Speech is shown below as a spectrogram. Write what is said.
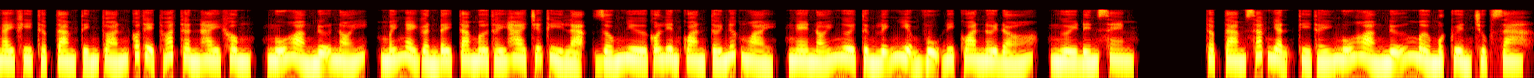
Ngay khi thập tam tính toán có thể thoát thân hay không, ngũ hoàng nữ nói, mấy ngày gần đây ta mơ thấy hai chữ kỳ lạ, giống như có liên quan tới nước ngoài, nghe nói ngươi từng lĩnh nhiệm vụ đi qua nơi đó, ngươi đến xem. Thập tam xác nhận thì thấy ngũ hoàng nữ mở một quyển trục ra.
